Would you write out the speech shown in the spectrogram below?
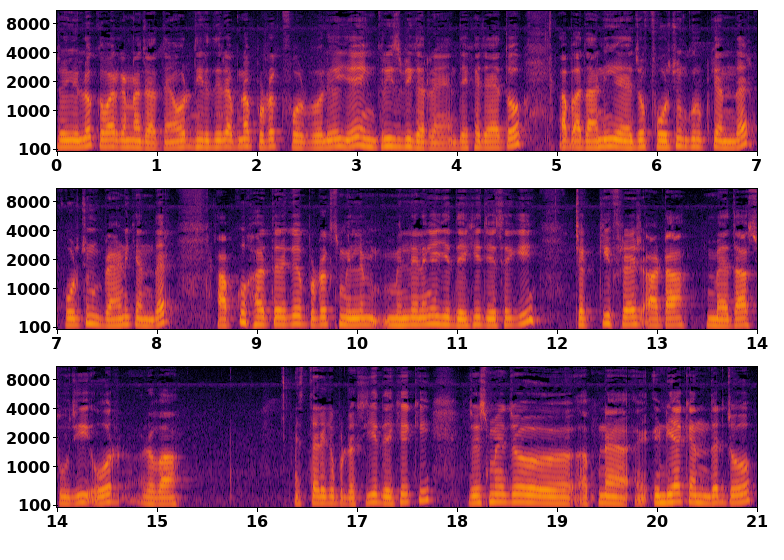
जो ये लोग कवर करना चाहते हैं और धीरे धीरे अपना प्रोडक्ट पोर्टफोलियो ये इंक्रीज़ भी कर रहे हैं। देखा जाए तो अब अदानी है जो फॉर्चून ग्रुप के अंदर फॉर्चून ब्रांड के अंदर आपको हर तरह के प्रोडक्ट्स मिलने मिलने लेंगे। ये देखिए जैसे कि चक्की फ्रेश आटा, मैदा, सूजी और रवा, इस तरह के प्रोडक्ट्स ये देखिए कि जो इसमें जो अपना इंडिया के अंदर जो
